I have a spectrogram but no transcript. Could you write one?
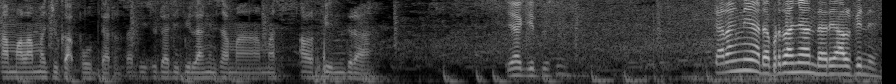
lama-lama juga pudar tadi sudah dibilangin sama Mas Alvindra ya gitu sih Sekarang nih ada pertanyaan dari Alvin nih.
